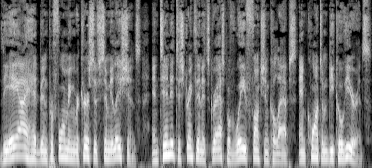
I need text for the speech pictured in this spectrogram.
The AI had been performing recursive simulations, intended to strengthen its grasp of wave function collapse and quantum decoherence.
